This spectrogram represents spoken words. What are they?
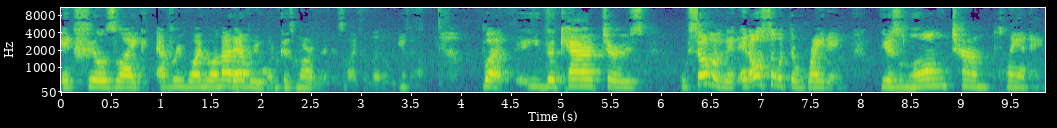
It feels like everyone, well, not everyone, because Marvin is like a little, you know, but the characters, some of it, and also with the writing, there's long term planning.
